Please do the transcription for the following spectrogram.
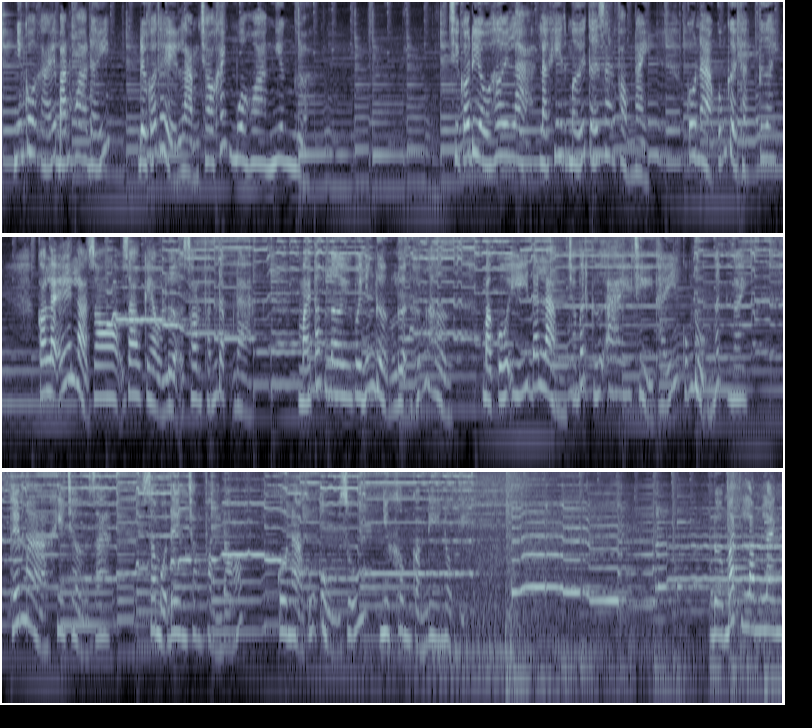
Những cô gái bán hoa đấy Đều có thể làm cho khách mua hoa nghiêng ngửa. Chỉ có điều hơi lạ là khi mới tới gian phòng này, Cô nào cũng cười thật tươi. Có lẽ là do dao kèo lựa son phấn đậm đà, Mái tóc lơi với những đường lượn hững hờ Mà cố ý đã làm cho bất cứ ai chỉ thấy cũng đủ ngất ngây. Thế mà khi trở ra, Sau một đêm trong phòng đó, Cô nào cũng ủ rũ như không còn đi nổi. Đôi mắt long lanh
